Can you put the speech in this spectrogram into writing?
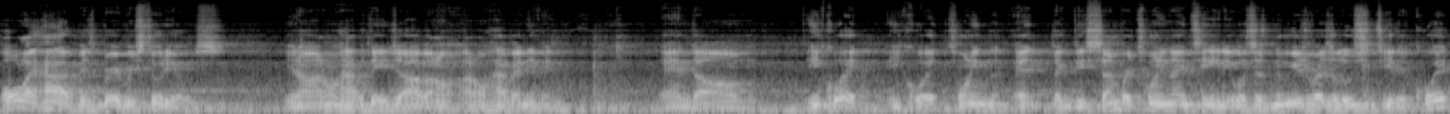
all I have is Bravery Studios. You know, I don't have a day job. I don't, I don't have anything. And um, he quit. He quit. Twenty eh, like December 2019. It was his New Year's resolution to either quit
